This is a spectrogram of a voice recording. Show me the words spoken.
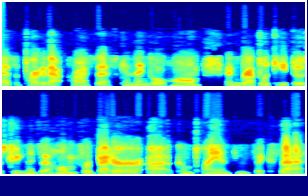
as a part of that process, can then go home and replicate those treatments at home for better uh, compliance and success.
